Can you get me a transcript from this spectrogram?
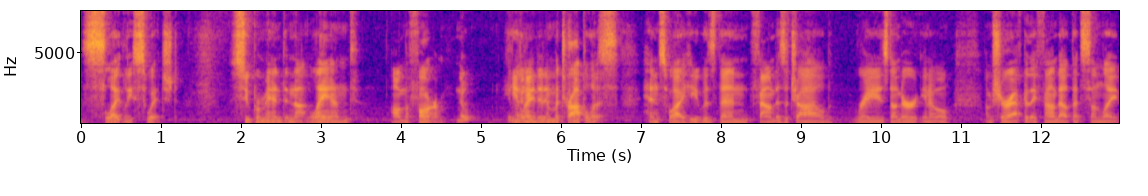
slightly switched? Superman did not land on the farm. Nope. He, landed, in Metropolis. Hence why he was then found as a child, raised under, you know, I'm sure after they found out that sunlight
